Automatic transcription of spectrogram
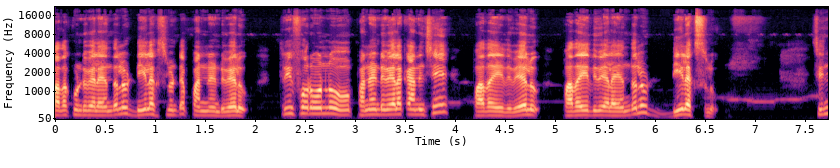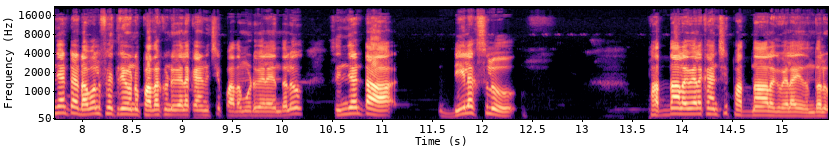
పదకొండు వేల ఎనిమిది డీలక్స్ ఉంటే పన్నెండు వేలు. త్రీ ఫోర్ వన్ పన్నెండు వేల కానించి పదహైదు వేలు పదహైదు వేల ఎనిమిది డీలక్స్లు Syngenta double five three one పదకొండు వేల కానించి పదమూడు వేల ఎనిమిది సింజంట డీలక్స్లు పద్నాలుగు వేల కాంచి పద్నాలుగు వేల ఐదు వందలు.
